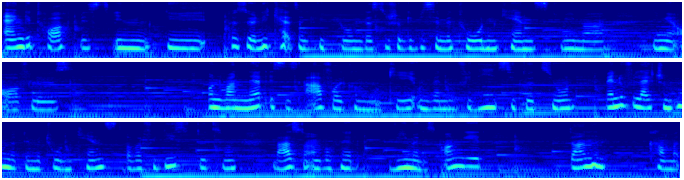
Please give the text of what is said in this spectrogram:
eingetaucht bist in die Persönlichkeitsentwicklung, dass du schon gewisse Methoden kennst, wie man Dinge auflöst. Und wann nicht, ist es auch vollkommen okay. Und wenn du für die Situation, wenn du vielleicht schon hunderte Methoden kennst, aber für die Situation weißt du einfach nicht, wie man das angeht, dann kann man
